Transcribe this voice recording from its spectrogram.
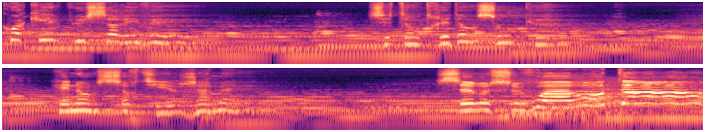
quoi qu'il puisse arriver. C'est entrer dans son cœur et n'en sortir jamais. C'est recevoir autant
